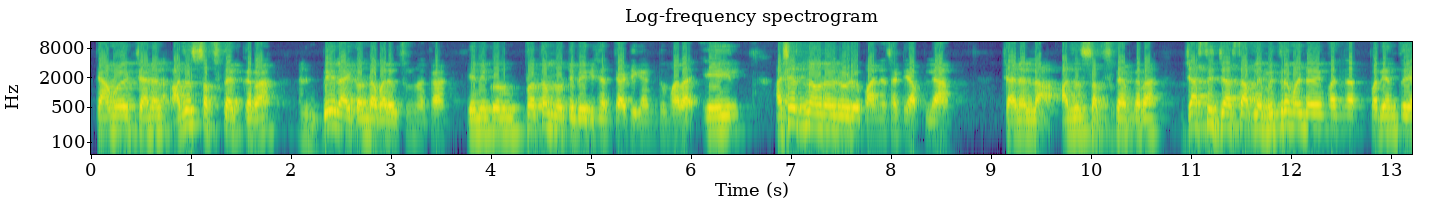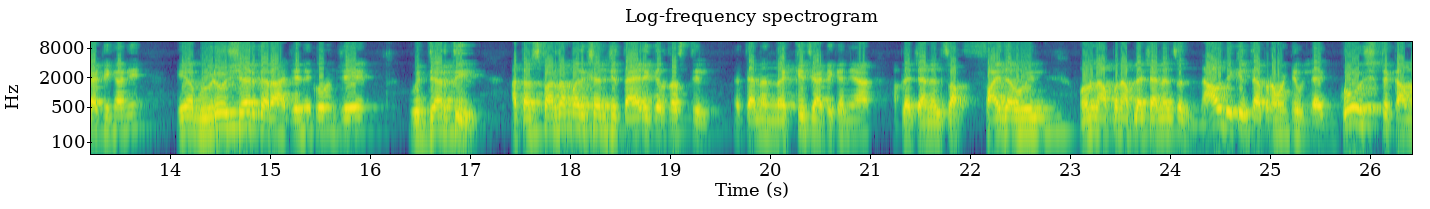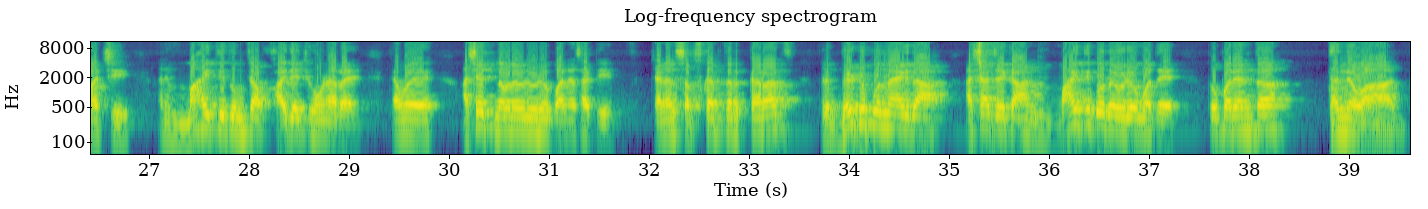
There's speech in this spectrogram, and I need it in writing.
त्यामुळे चॅनल आजच सबस्क्राईब करा आणि बेल आयकॉन दाबायला विसरू नका. जेणेकरून प्रथम नोटिफिकेशन त्या ठिकाणी तुम्हाला येईल. असेच नवनवीन व्हिडिओ पाहण्यासाठी आपल्या चॅनलला आजच सबस्क्राईब करा. जास्तीत जास्त आपल्या मित्रमंडळी पर्यंत या ठिकाणी हे व्हिडिओ शेअर करा. जेणेकरून जे विद्यार्थी आता स्पर्धा परीक्षांची तयारी करत असतील तर त्यांना नक्कीच या ठिकाणी या आपल्या चॅनलचा फायदा होईल. म्हणून आपण आपल्या चॅनलचं नाव देखील त्याप्रमाणे ठेवलेलं आहे गोष्ट कामाची. आणि माहिती तुमच्या फायद्याची होणार आहे. त्यामुळे असेच नवनवीन व्हिडिओ पाहण्यासाठी चॅनल सबस्क्राईब तर कराच तर भेटू पुन्हा एकदा अशाच एका माहितीपूर्ण व्हिडिओमध्ये. तोपर्यंत धन्यवाद.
